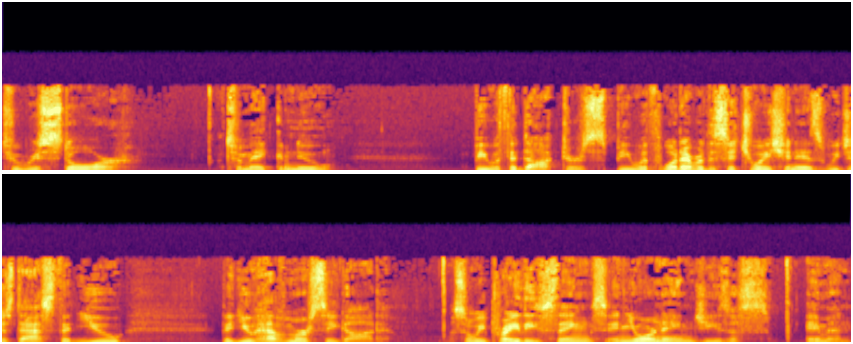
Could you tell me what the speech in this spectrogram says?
to restore, to make new. Be with the doctors, be with whatever the situation is. We just ask that you that you have mercy, God. So we pray these things in your name, Jesus. Amen.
